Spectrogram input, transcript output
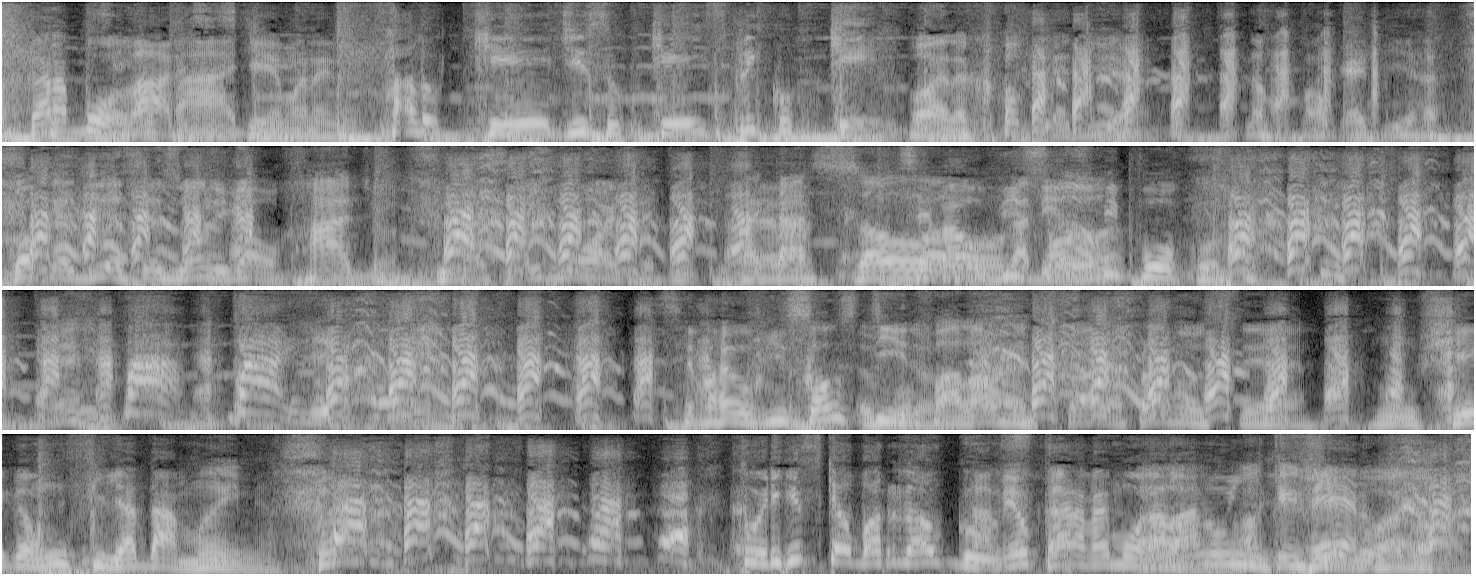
O cara bolar Sem esse esquema, né? meu? Fala o quê? Diz o quê? Explica o quê? Olha, qualquer dia, Não, qualquer dia. qualquer dia vocês vão ligar o rádio. Vai sair morte aqui. Vai estar só o, Você vai ouvir só os pipocos. Você vai ouvir só os Eu tiros. vou falar uma história pra você. Não chega um filha da mãe, meu. Por isso que eu moro na Augusta. Também o cara vai morar Olha lá no ó quem inferno. chegou agora.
